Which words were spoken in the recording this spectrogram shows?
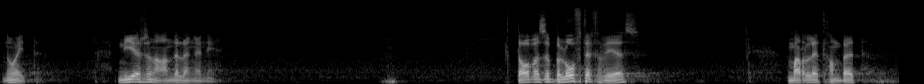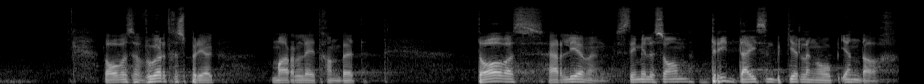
nooit. Nie eers in Handelinge nie. Daar was 'n belofte geweest maar hulle het gaan bid. Daar was 'n woord gespreek, maar hulle het gaan bid. Daar was herlewing. Stem julle saam? 3000 bekeerlinge op een dag.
